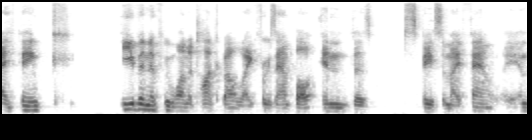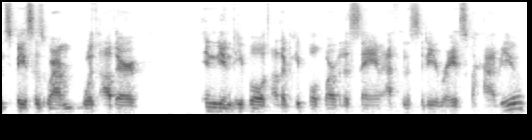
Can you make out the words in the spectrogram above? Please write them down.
I think even if we want to talk about, like, for example, in the space of my family and spaces where I'm with other Indian people, with other people who are of the same ethnicity, race, what have you,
